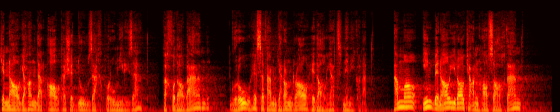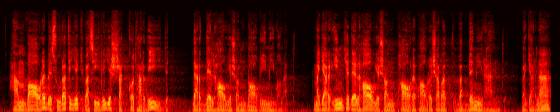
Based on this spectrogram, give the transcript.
که ناگهان در آتش دوزخ فرو میریزد و خداوند گروه ستمگران را هدایت نمی کند اما این بنایی را که آنها ساختند همواره به صورت یک وسیله شک و تردید در دلهایشان باقی میماند. مگر اینکه دلهایشان پاره پاره شود و بمیرند وگرنه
